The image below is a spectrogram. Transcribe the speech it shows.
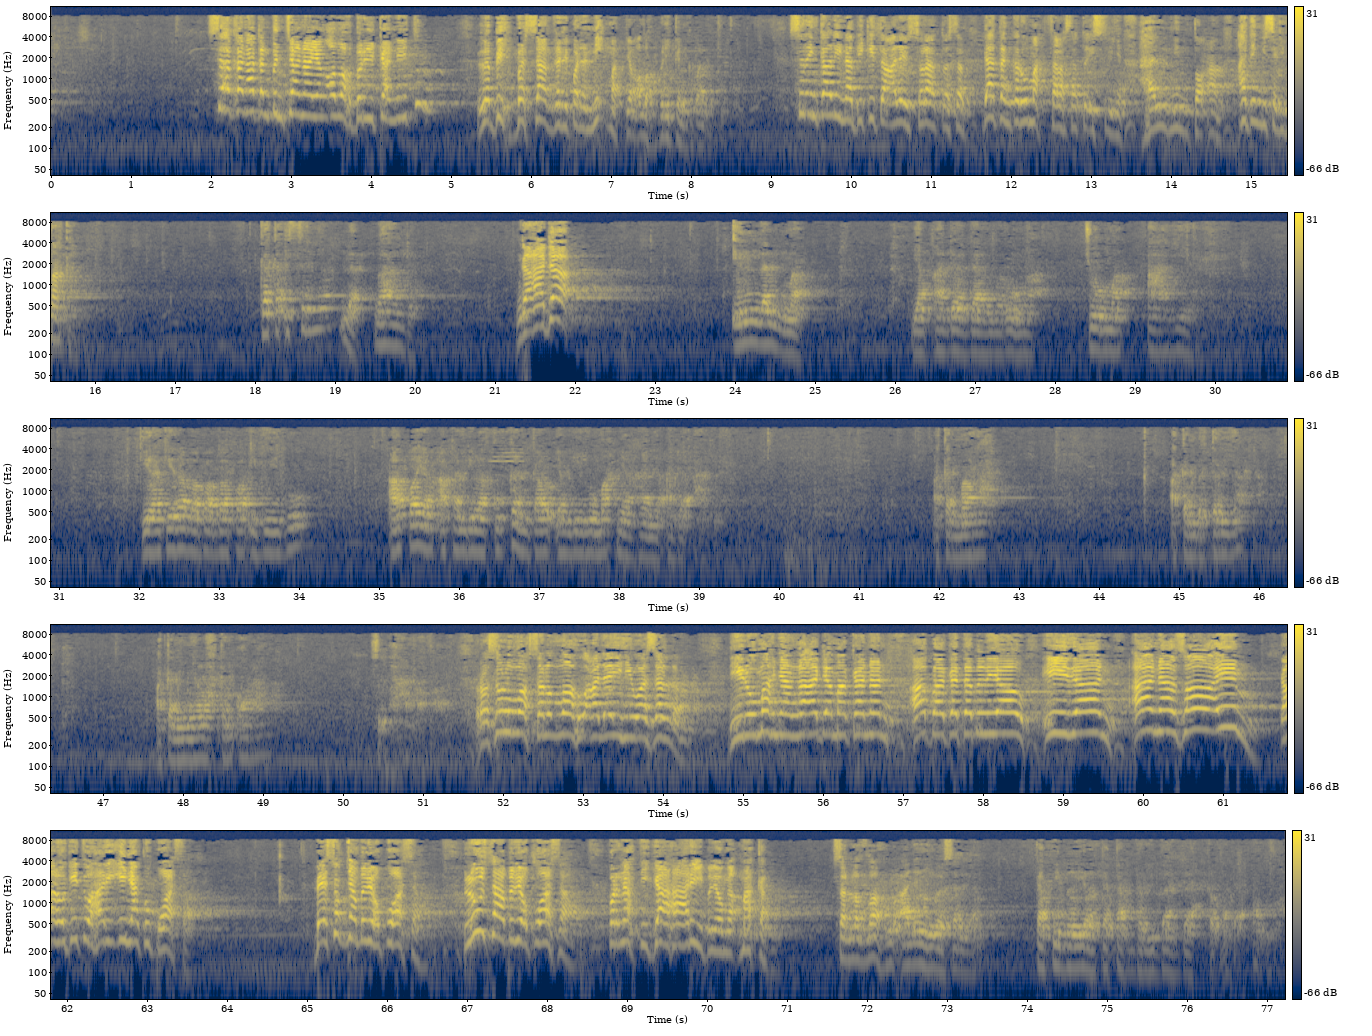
Seakan-akan bencana yang Allah berikan itu lebih besar daripada nikmat yang Allah berikan kepada kita. Seringkali Nabi kita alaihissalatu wassalam datang ke rumah salah satu istrinya. Hal min to'am. Ada yang bisa dimakan. Kata istrinya, la, nggak ada. Nggak ada. Illal ma. Yang ada dalam rumah cuma air. Kira-kira bapak-bapak, ibu-ibu, apa yang akan dilakukan kalau yang di rumahnya hanya ada air? Akan marah, akan berteriak, akan menyalahkan orang. Subhanallah. Rasulullah sallallahu alaihi wasallam di rumahnya nggak ada makanan. Apa kata beliau? Idan ana saim. Kalau gitu hari ini aku puasa. Besoknya beliau puasa. Lusa beliau puasa. Pernah tiga hari beliau nggak makan. Sallallahu alaihi wasallam. Tapi beliau tetap beribadah kepada Allah.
